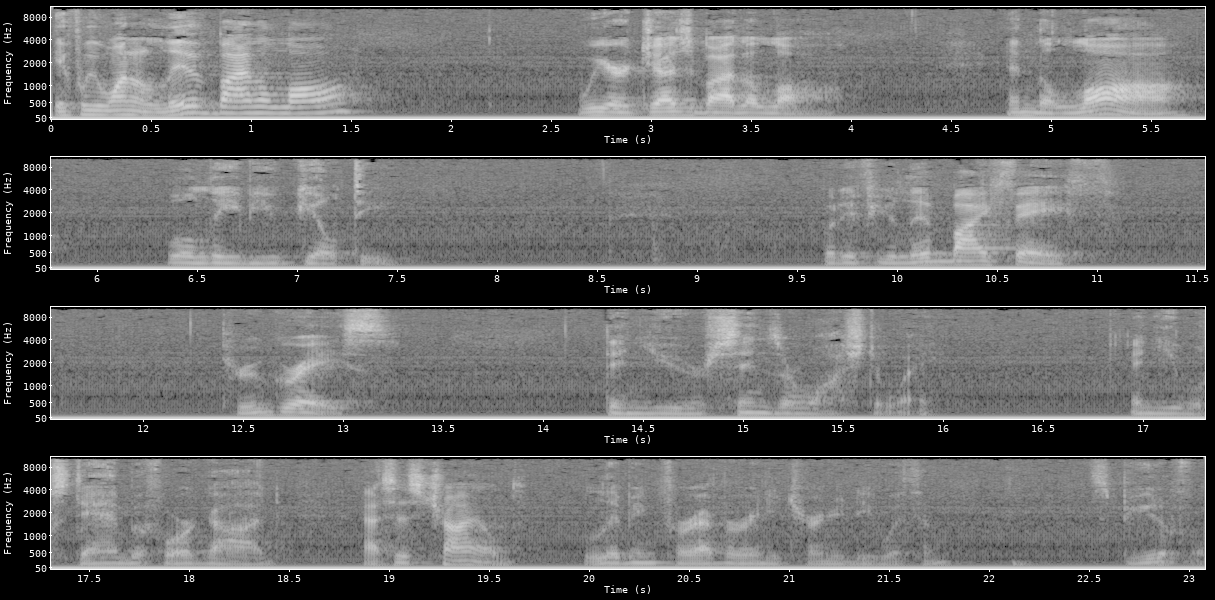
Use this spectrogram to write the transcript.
If we want to live by the law, we are judged by the law, and the law will leave you guilty. But if you live by faith through grace, then your sins are washed away, and you will stand before God as his child living forever in eternity with Him. It's beautiful.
